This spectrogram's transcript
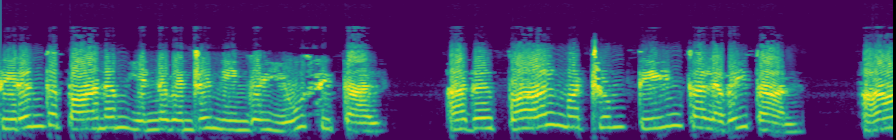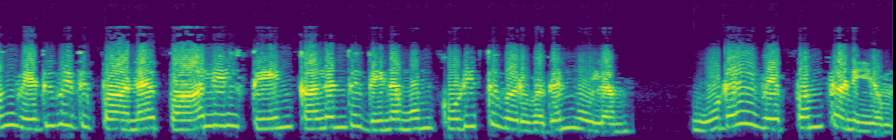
சிறந்த பானம் என்னவென்று நீங்கள் யோசித்தால் அது பால் மற்றும் தேன் கலவை தான் ஆம் வெதுவெதுப்பான பாலில் தேன் கலந்து தினமும் குடித்து வருவதன் மூலம் உடல் வெப்பம் தணியும்.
